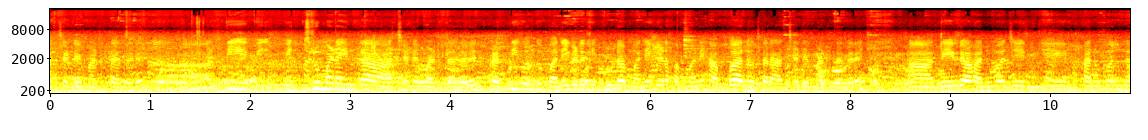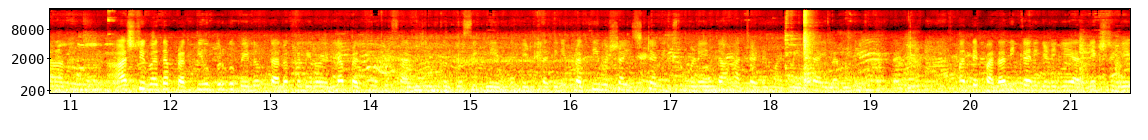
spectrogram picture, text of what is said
ಆಚರಣೆ ಮಾಡ್ತಾ ಇದ್ದಾರೆ. ಅತಿ ವಿಜೃಂಭಣೆಯಿಂದ ಆಚರಣೆ ಮಾಡ್ತಾ ಇದ್ದಾರೆ. ಪ್ರತಿಯೊಂದು ಮನೆಗಳಲ್ಲಿ ಕೂಡ ಮನೆಗಳ ಮನೆ ಹಬ್ಬ ಅನ್ನೋ ಥರ ಆಚರಣೆ ಮಾಡ್ತಾ ಇದ್ದಾರೆ. ದೇವರ ಹನುಮ ಜಯಂತಿ, ಹನುಮನ ಆಶೀರ್ವಾದ ಪ್ರತಿಯೊಬ್ಬರಿಗೂ ಬೇಲೂರು ತಾಲೂಕಲ್ಲಿರೋ ಎಲ್ಲ ಪ್ರತಿಯೊಬ್ಬರು ಸಾರ್ವಜನಿಕರಿಗೂ ಸಿಗಲಿ ಅಂತ ಹೇಳ್ತಾ ಇದ್ದೀನಿ. ಪ್ರತಿ ವರ್ಷ ಇಷ್ಟೇ ವಿಜೃಂಭಣೆಯಿಂದ ಆಚರಣೆ ಮಾಡಲಿ ಅಂತ ಎಲ್ಲರೂ ಹೇಳ್ತಾ ಇದ್ದೀನಿ ಮತ್ತು ಪದಾಧಿಕಾರಿಗಳಿಗೆ ಅಧ್ಯಕ್ಷರಿಗೆ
